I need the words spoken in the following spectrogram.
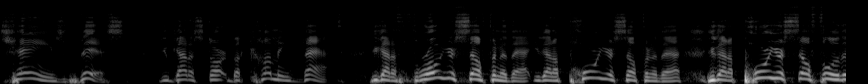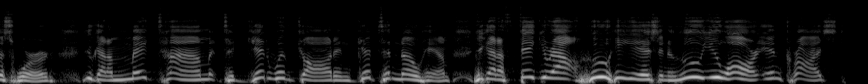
change this, you got to start becoming that. You got to throw yourself into that. You got to pour yourself into that. You got to pour yourself full of this word. You got to make time to get with God and get to know Him. You got to figure out who He is and who you are in Christ.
